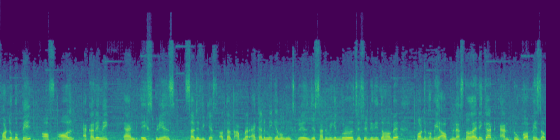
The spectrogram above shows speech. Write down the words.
photocopy of all academic and experience certificates অর্থাৎ আপনার একাডেমিক এবং এক্সপিরিয়েন্স যে সার্টিফিকেটগুলো রয়েছে, সেটি দিতে হবে। Photocopy of national ID card and two copies of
